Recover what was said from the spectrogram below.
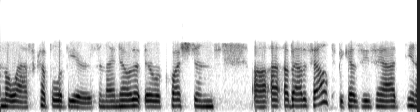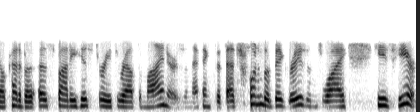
in the last couple of years. And I know that there were questions uh, about his health because he's had, you know, kind of a, a spotty history throughout the minors. And I think that that's one of the big reasons why he's here.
